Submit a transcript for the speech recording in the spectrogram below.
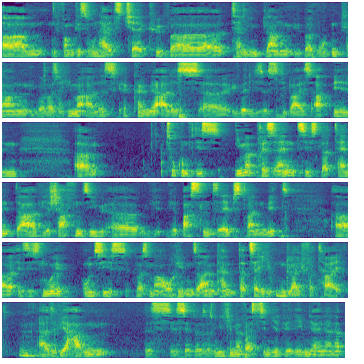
ähm, vom Gesundheitscheck über Terminplanung, über Routenplanung, über was auch immer alles, können wir alles äh, über dieses Device abbilden. Ähm, Zukunft ist immer präsent, sie ist latent da, wir schaffen sie, äh, wir, wir, basteln selbst dran mit. Äh, es ist nur, und sie ist, was man auch eben sagen kann, tatsächlich ungleich verteilt. Mhm. Also wir haben, das ist etwas, was mich immer fasziniert, wir leben ja in einer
